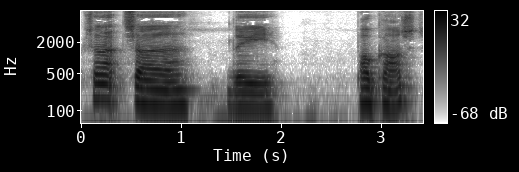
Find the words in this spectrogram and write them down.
So that's uh, the podcast.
